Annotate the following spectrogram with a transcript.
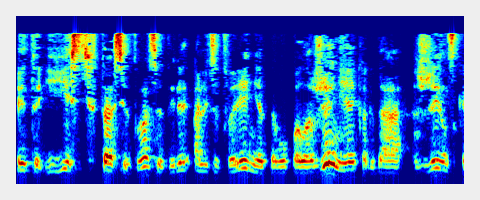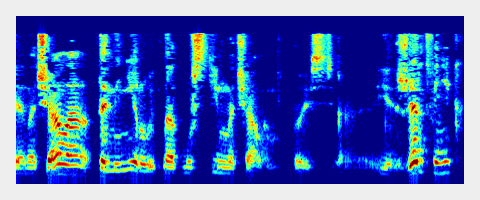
это и есть та ситуация, это олицетворение того положения, когда женское начало доминирует над мужским началом. То есть э, есть жертвенник,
